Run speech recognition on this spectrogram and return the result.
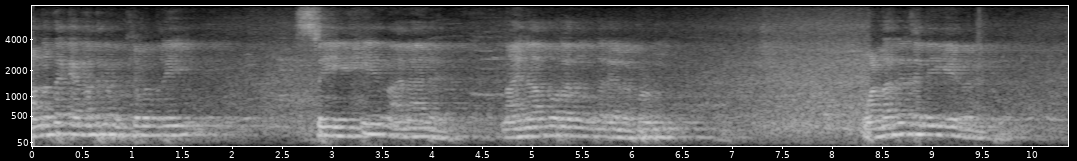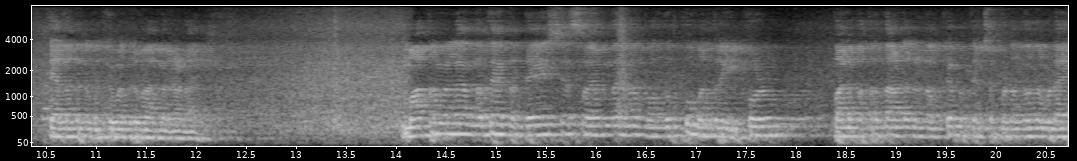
അന്നത്തെ കേരളത്തിലെ മുഖ്യമന്ത്രി ശ്രീ കെ നാനാല് നായനാർ എന്ന് പറയുന്നത് നമുക്കറിയാം എപ്പോഴും വളരെ ജനകീയനായിരുന്നു. കേരളത്തിലെ മുഖ്യമന്ത്രിമാരിൽ ഒരാളായി. മാത്രമല്ല അന്നത്തെ തദ്ദേശ സ്വയംഭരണ വകുപ്പ് മന്ത്രി ഇപ്പോഴും പല പത്രത്താളുകളിലൊക്കെ പ്രത്യക്ഷപ്പെടുന്ന നമ്മുടെ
